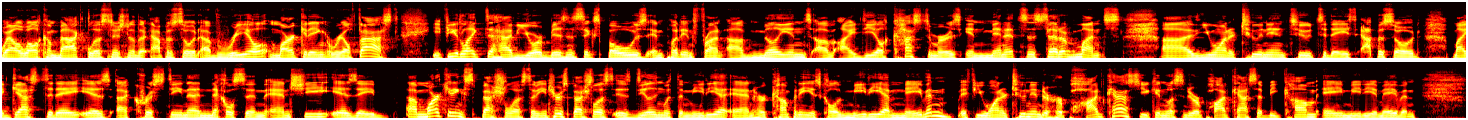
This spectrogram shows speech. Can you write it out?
Well, welcome back, listeners, to another episode of Real Marketing Real Fast. If you'd like to have your business exposed and put in front of millions of ideal customers in minutes instead of months, uh, you want to tune into today's episode. My guest today is uh, Christina Nicholson, and she is a, a marketing specialist. I mean, her specialist is dealing with the media, and her company is called Media Maven. If you want to tune into her podcast, you can listen to her podcast at Become a Media Maven.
